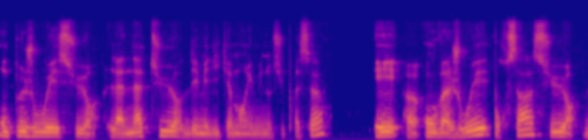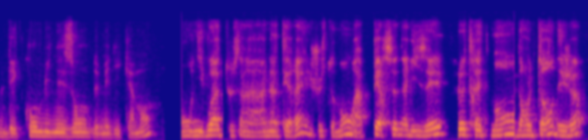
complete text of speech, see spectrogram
on peut jouer sur la nature des médicaments immunosuppresseurs et euh, on va jouer pour ça sur des combinaisons de médicaments. On y voit tout un, un intérêt justement à personnaliser le traitement dans le temps déjà,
